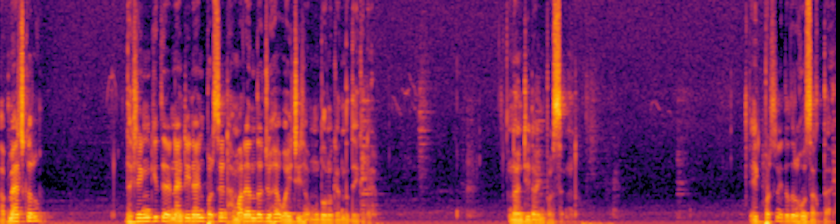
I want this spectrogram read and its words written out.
आप मैच करो। देखेंगे कि नाइन्टी नाइन परसेंट हमारे अंदर जो है वही चीज़ हम दोनों के अंदर देख रहे हैं नाइन्टी नाइन परसेंट एक परसेंट इधर उधर हो सकता है।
